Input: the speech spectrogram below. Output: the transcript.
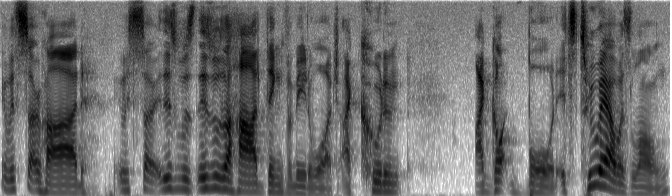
it was so hard. It was so. This was this was a hard thing for me to watch. I couldn't. I got bored. It's two hours long.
